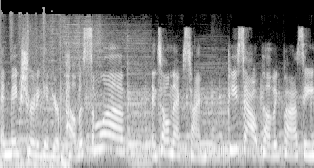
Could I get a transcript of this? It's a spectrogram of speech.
and make sure to give your pelvis some love. Until next time, peace out, Pelvic Posse.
